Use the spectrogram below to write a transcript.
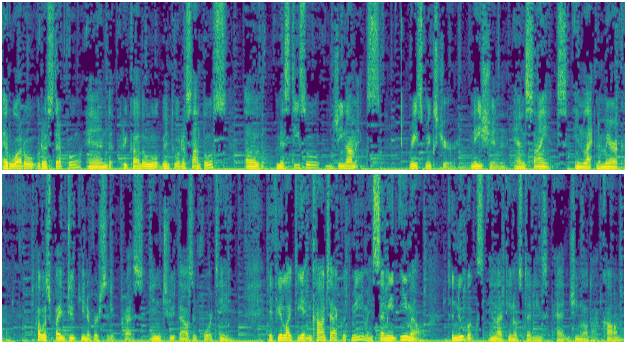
Eduardo Restrepo and Ricardo Ventura Santos of Mestizo Genomics Race Mixture, Nation, and Science in Latin America published by Duke University Press in 2014. If you'd like to get in contact with me, you may send me an email to newbooksinlatinostudies at gmail.com,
